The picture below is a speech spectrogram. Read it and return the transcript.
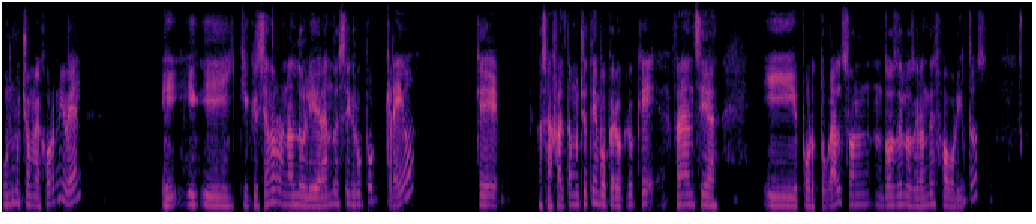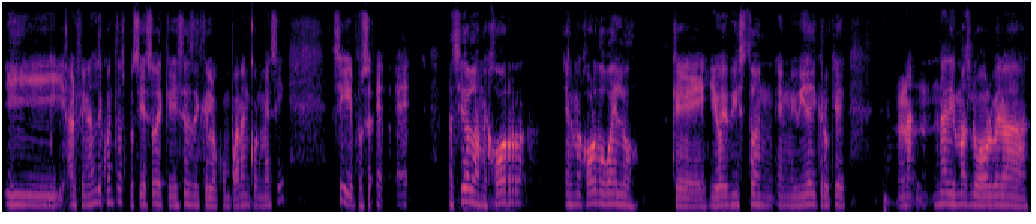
un mucho mejor nivel. Y, que Cristiano Ronaldo liderando ese grupo, creo que, o sea, falta mucho tiempo, pero creo que Francia y Portugal son dos de los grandes favoritos. Y al final de cuentas, pues sí, eso de que dices de que lo comparan con Messi, sí, pues eh, eh, ha sido la mejor, el mejor duelo que yo he visto en, en mi vida y creo que nadie más lo va a volver a,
